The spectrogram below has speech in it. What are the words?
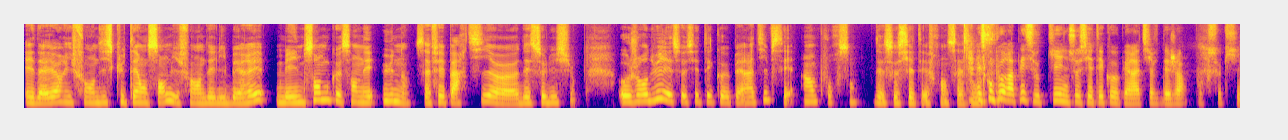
et d'ailleurs, il faut en discuter ensemble, il faut en délibérer, mais il me semble que c'en est une, ça fait partie euh, des solutions. Aujourd'hui, les sociétés coopératives, c'est 1% des sociétés françaises. Est-ce qu'on peut rappeler ce qu'est une société coopérative déjà, pour ceux qui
